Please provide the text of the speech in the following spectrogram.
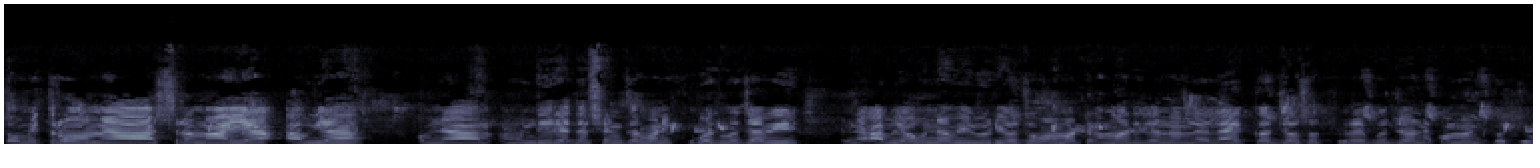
તો મિત્રો અમે આ આશ્રમ આવ્યા આવ્યા. અમને આ મંદિરે દર્શન કરવાની ખૂબ જ મજા આવી. અને આવી અવનવી વીડિયો જોવા માટે અમારી ચેનલને લાઈક કરજો સબસ્ક્રાઈબ કરજો અને કમેન્ટ કરજો.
